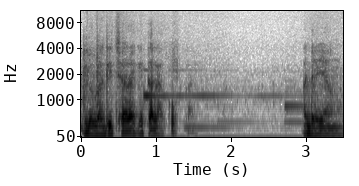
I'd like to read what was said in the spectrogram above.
Berbagai cara kita lakukan. Ada yang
